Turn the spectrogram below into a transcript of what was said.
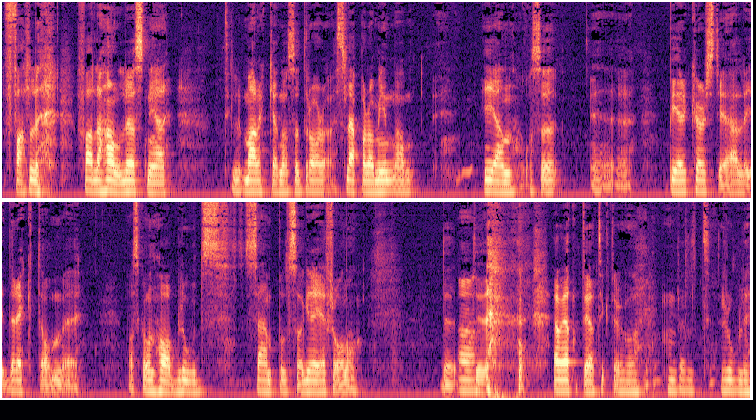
faller, faller handlöst ner till marken och så drar, släpar de in honom igen. Och så eh, ber Kirsty Alley direkt om eh, vad ska hon ha, blodsamples och grejer från honom. Det, ja. det, jag vet inte, jag tyckte det var en väldigt rolig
